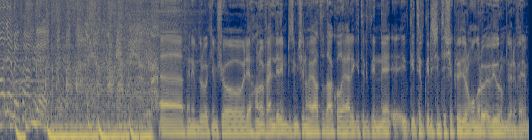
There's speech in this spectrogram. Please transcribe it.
Alem FM'de. Efendim dur bakayım şöyle hanımefendilerin bizim için hayatı daha kolay hale getirdiklerine e, getirdikleri için teşekkür ediyorum onları övüyorum diyor efendim.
